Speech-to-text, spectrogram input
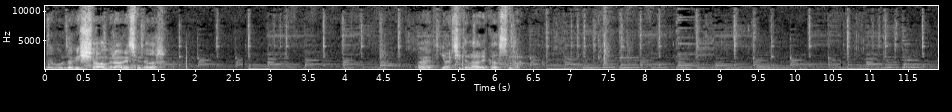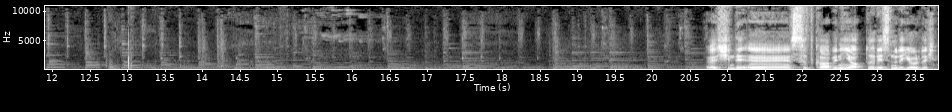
Ve burada bir Şamiran resmi de var. Evet gerçekten harika aslında. Evet şimdi eee Sıtkı abinin yaptığı resimleri gördük.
